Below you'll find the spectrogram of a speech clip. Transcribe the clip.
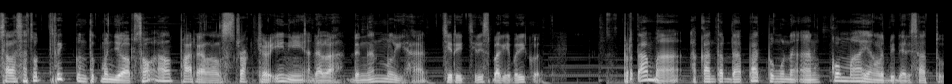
Salah satu trik untuk menjawab soal parallel structure ini adalah dengan melihat ciri-ciri sebagai berikut. Pertama, akan terdapat penggunaan koma yang lebih dari satu.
